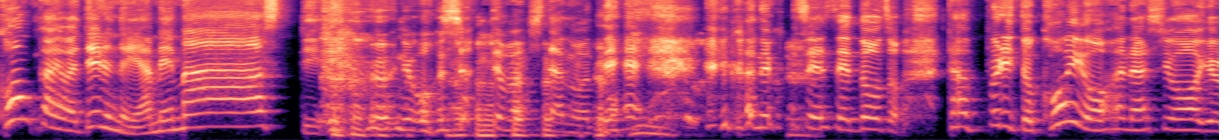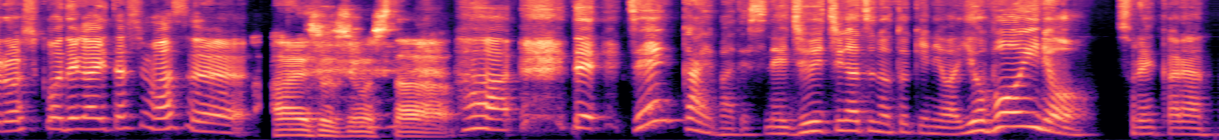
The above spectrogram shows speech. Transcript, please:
今回は出るのやめますっていうふうにおっしゃってましたので、金子先生どうぞたっぷりと濃いお話をよろしくお願いいたします。い。はい、承知しました。はい。で、前回はですね、11月の時には予防医療、それから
